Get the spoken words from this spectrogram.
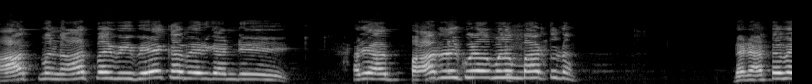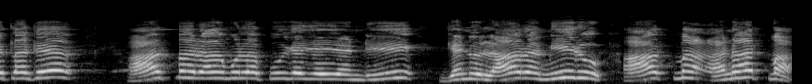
ఆత్మనాత్మ వివేకం ఎరగండి. అదే ఆ పాటలు కూడా మనం పాడుతున్నాం. దాని అర్థం ఎట్లా అంటే ఆత్మరాముల పూజ చేయండి జనులార మీరు ఆత్మ అనాత్మ.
